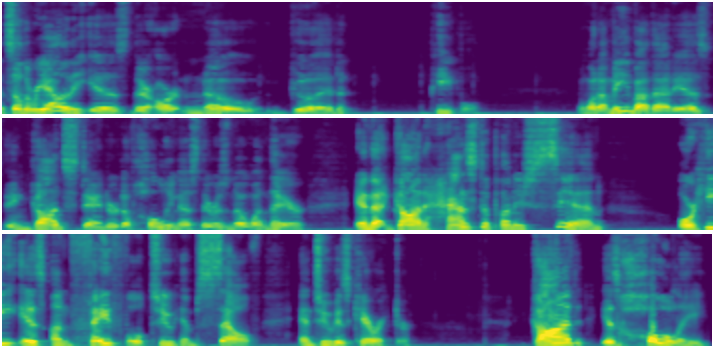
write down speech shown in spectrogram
And so the reality is there are no good people. And what I mean by that is, in God's standard of holiness, there is no one there, and that God has to punish sin or he is unfaithful to himself and to his character. God is holy,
